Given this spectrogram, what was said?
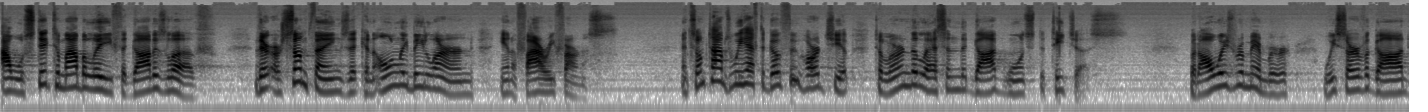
I will stick to my belief that God is love. There are some things that can only be learned in a fiery furnace. And sometimes we have to go through hardship to learn the lesson that God wants to teach us. But always remember, we serve a God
